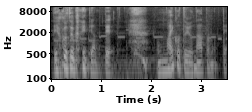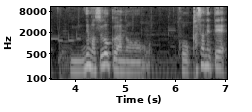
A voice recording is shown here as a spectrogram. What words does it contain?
っていうこと書いてあってうまいこと言うなと思って、うん、でもすごくあのこう重ねて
